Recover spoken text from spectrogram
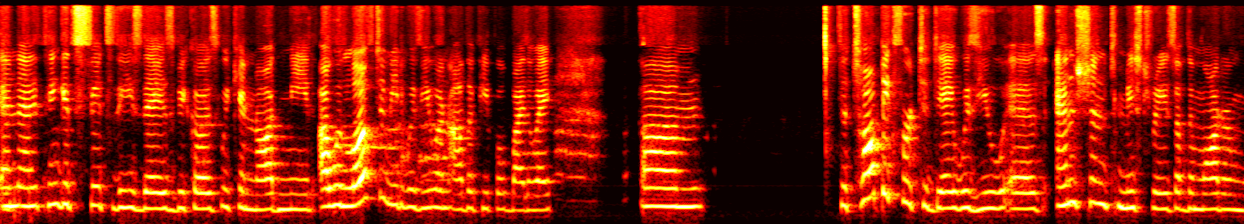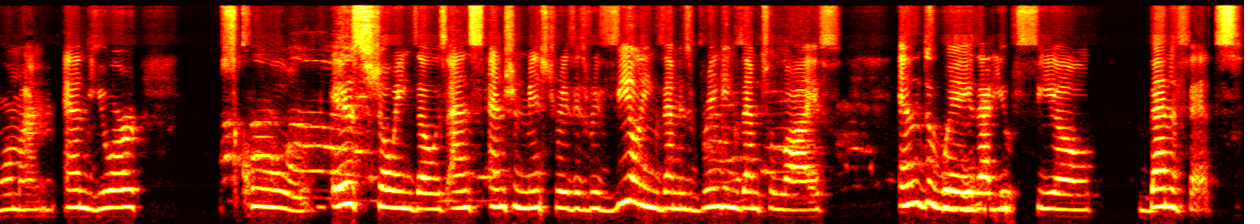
and i think it fits these days because we cannot meet. I would love to meet with you and other people by the way. Um, the topic for today with you is ancient mysteries of the modern woman and your school is showing those ancient mysteries is revealing them is bringing them to life in the way Mhm. that you feel benefits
